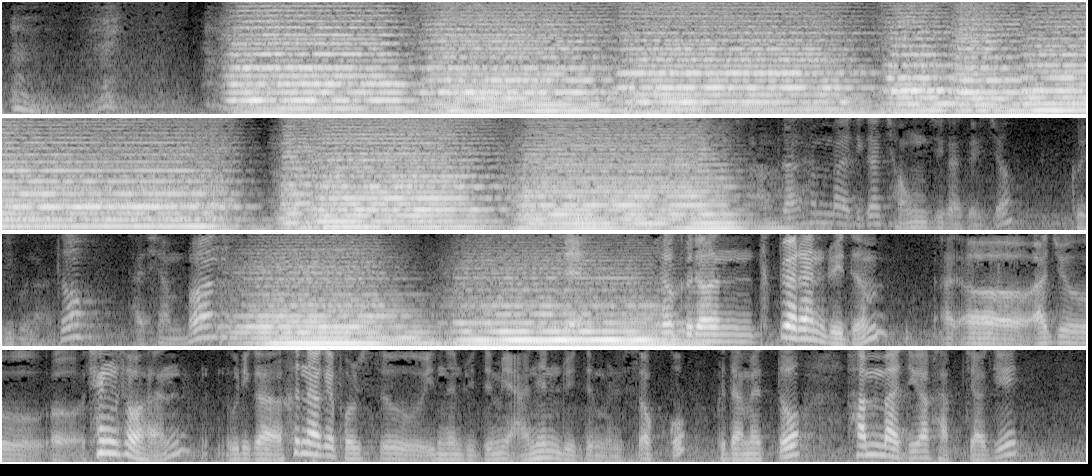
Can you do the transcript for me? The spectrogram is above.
잠깐 한마디가 정지가 되죠. 그리고 나서 다시 한번 네. 그래서 그런 특별한 리듬, 아, 주 생소한 우리가 흔하게 볼 수 있는 리듬이 아닌 리듬을 썼고 그 다음에 또 한마디가 갑자기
